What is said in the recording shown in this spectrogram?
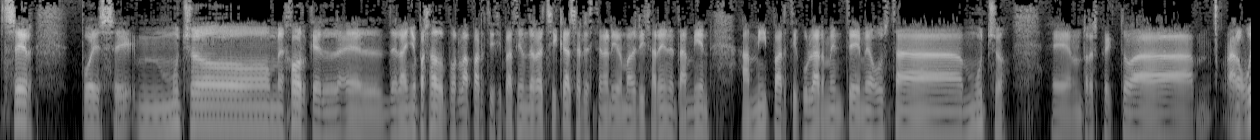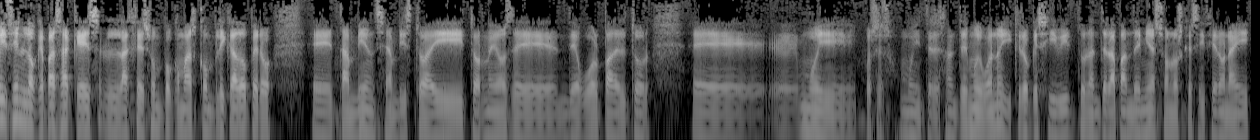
ser pues eh, mucho mejor que el, del año pasado por la participación de las chicas. El escenario de Madrid Arena también a mí particularmente me gusta mucho eh, respecto a, al Wizzing. Lo que pasa que es el acceso un poco más complicado, pero eh, también se han visto ahí torneos de, de World Padel Tour eh, muy, pues eso, muy interesantes, muy bueno. Y creo que sí, durante la pandemia son los que se hicieron ahí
